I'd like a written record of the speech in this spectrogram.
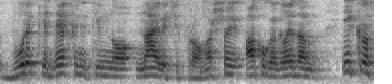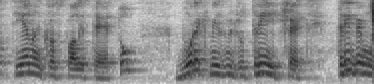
Burek je definitivno najveći promašaj. Ako ga gledam i kroz cijenu i kroz kvalitetu, burek mi između 3 i 4. 3 bi mu...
